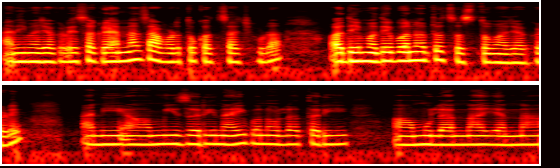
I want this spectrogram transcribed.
आणि माझ्याकडे सगळ्यांनाच आवडतो कच्चा चिवडा. अधेमध्ये बनतच असतो माझ्याकडे. आणि मी जरी नाही बनवला तरी मुलांना यांना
